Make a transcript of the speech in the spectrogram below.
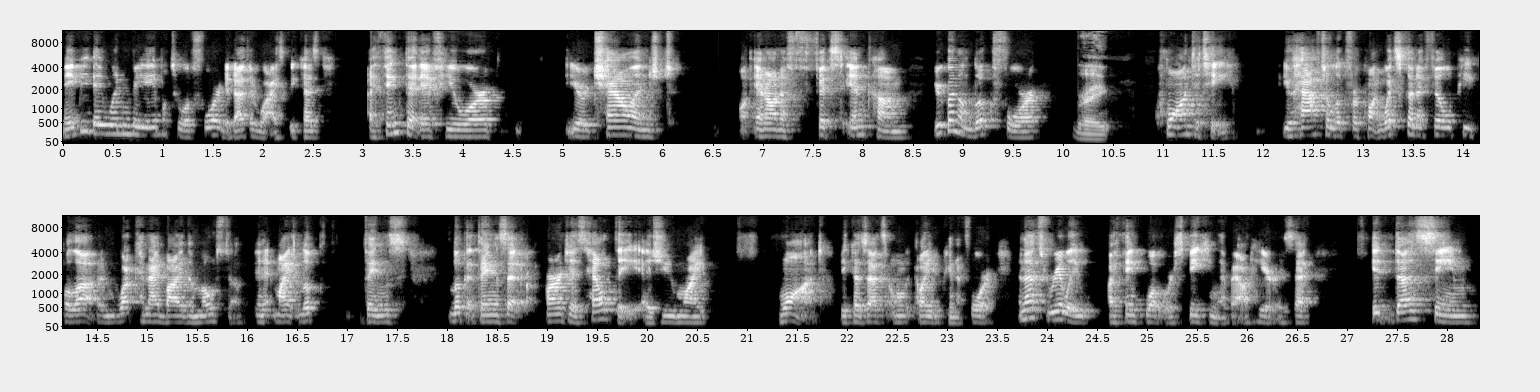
maybe they wouldn't be able to afford it otherwise because i think that if you're you're challenged and on a fixed income you're going to look for right. quantity. You have to look for quantity what's going to fill people up and what can i buy the most of? And it might look things look at things that aren't as healthy as you might want because that's only all you can afford. And that's really i think what we're speaking about here is that it does seem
